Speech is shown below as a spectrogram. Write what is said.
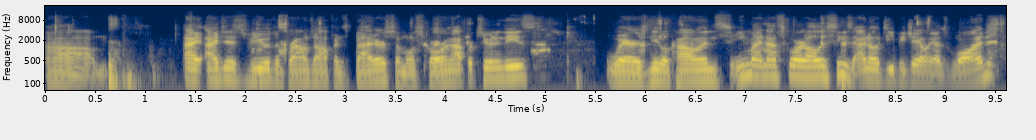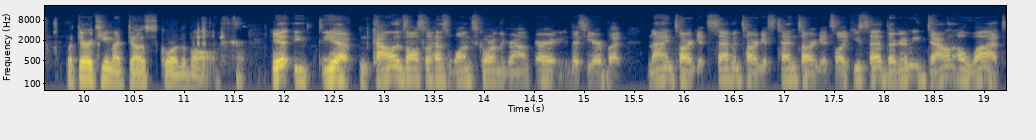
Um, I, I just view the Browns offense better, so most scoring opportunities. Whereas Nico Collins, he might not score at all this season. I know DPJ only has one, but they're a team that does score the ball. Yeah, yeah. Collins also has one score on the ground or this year, but nine targets, seven targets, ten targets. Like you said, they're going to be down a lot,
